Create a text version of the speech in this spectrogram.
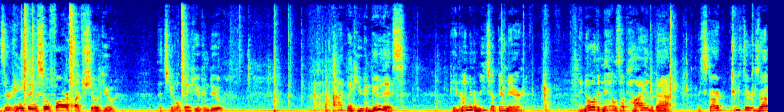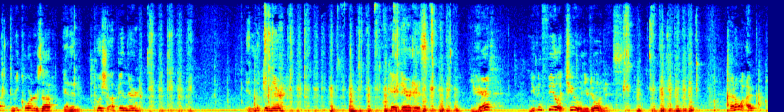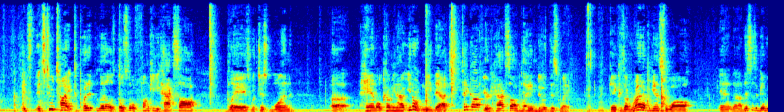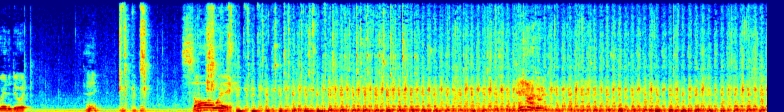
Is there anything so far I've showed you that you don't think you can do? I think you can do this. Okay, now I'm going to reach up in there. I know the nail's up high in the back. I start two thirds up, three quarters up, and then push up in there and look in there. Okay, there it is. You hear it? You can feel it too when you're doing this. I don't. I, it's it's too tight to put it little those little funky hacksaw blades with just one uh, handle coming out. You don't need that. Just take off your hacksaw blade and do it this way. Okay, because I'm right up against the wall, and uh, this is a good way to do it. Okay, saw away. Hang on to it.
